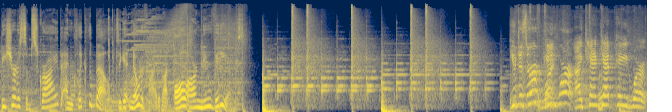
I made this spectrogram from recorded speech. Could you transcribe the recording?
be sure to subscribe and click the bell to get notified about all our new videos. You deserve paid work. I can't get paid work.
